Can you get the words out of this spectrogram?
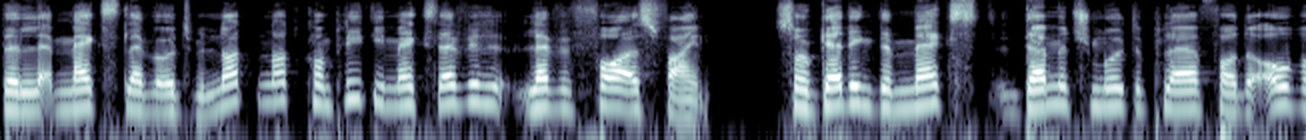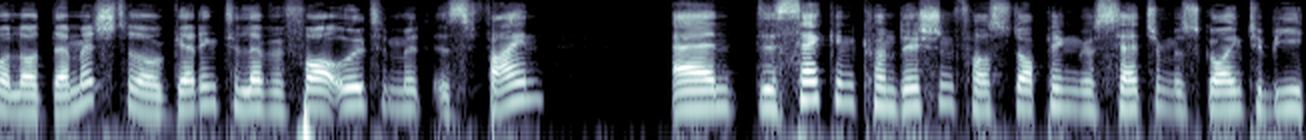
the max level ultimate. Not not completely max level. Level four is fine. So getting the max damage multiplier for the overload damage. So getting to level four ultimate is fine. And the second condition for stopping with Setram is going to be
